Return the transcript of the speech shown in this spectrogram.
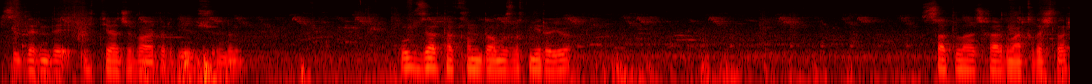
Sizlerin de ihtiyacı vardır diye düşündüm. Bu güzel takım damızlık Miro'yu satılığa çıkardım arkadaşlar.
